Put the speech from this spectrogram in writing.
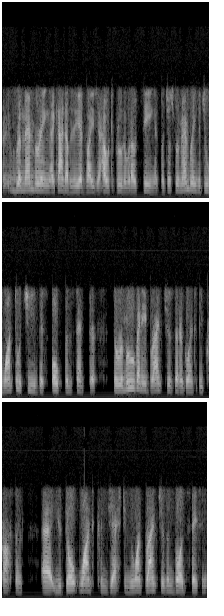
remembering, I can't obviously advise you how to prune it without seeing it, but just remembering that you want to achieve this open centre. So remove any branches that are going to be crossing. Uh, you don't want congestion. You want branches and buds facing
